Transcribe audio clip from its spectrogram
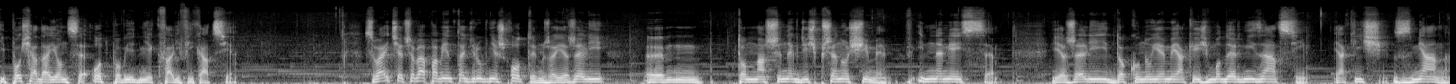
i posiadające odpowiednie kwalifikacje. Słuchajcie, trzeba pamiętać również o tym, że jeżeli ym, tą maszynę gdzieś przenosimy w inne miejsce, jeżeli dokonujemy jakiejś modernizacji, jakichś zmian,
